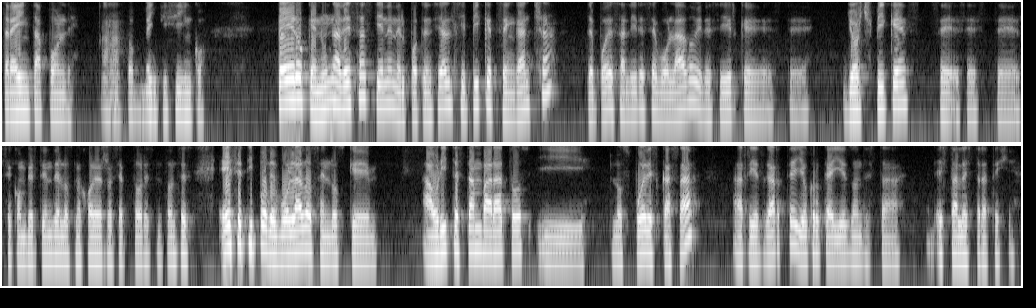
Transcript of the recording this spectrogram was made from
30, ponle, top 25 pero que en una de esas tienen el potencial, si Pickett se engancha, te puede salir ese volado y decir que este, George Pickens se, este, se convirtió en de los mejores receptores. Entonces, ese tipo de volados en los que ahorita están baratos y los puedes cazar, arriesgarte, yo creo que ahí es donde está, está la estrategia.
